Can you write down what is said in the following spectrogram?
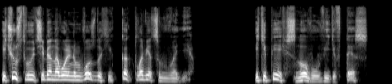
и чувствуют себя на вольном воздухе, как пловец в воде. И теперь, снова увидев Тесс,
